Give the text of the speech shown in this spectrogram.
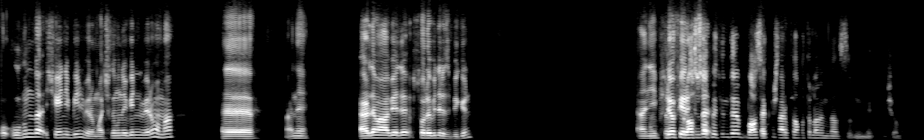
O Uh'un da şeyini bilmiyorum, açılımını bilmiyorum ama e, hani Erdem abiye de sorabiliriz bir gün. Hani Hani playoff yarışında sohbetinde bahsetmiştim takımlar- tam hatırlamıyorum nasıl şey oldu.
